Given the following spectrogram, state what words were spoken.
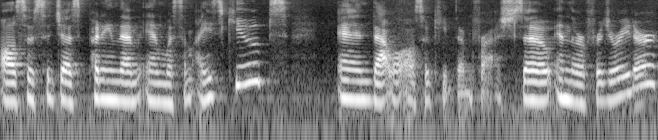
also suggest putting them in with some ice cubes, and that will also keep them fresh. So in the refrigerator.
